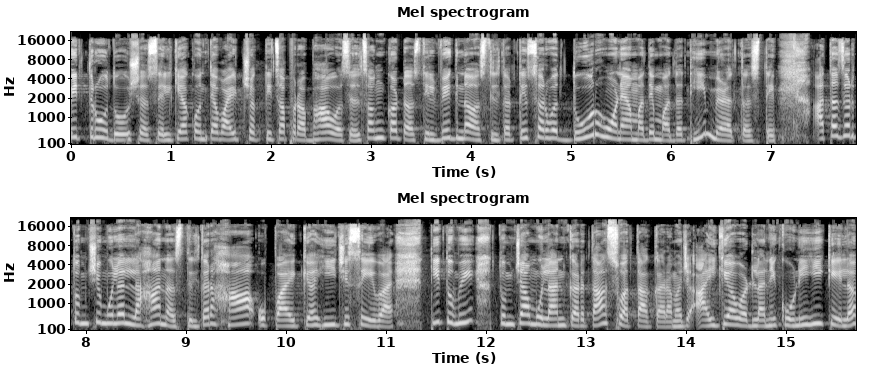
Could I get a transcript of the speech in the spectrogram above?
पितृदोष असेल किंवा कोणत्या वाईट शक्तीचा प्रभाव असेल संकट असतील विघ्न असतील तर ते सर्व दूर होण्यामध्ये मदतही मिळत असते. आता जर तुमची मुलं लहान असतील तर हा उपाय किंवा ही जी सेवा आहे ती तुम्ही तुमच्या मुलांकरता स्वतः करा. म्हणजे आई किंवा वडिलांनी कोणीही केलं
